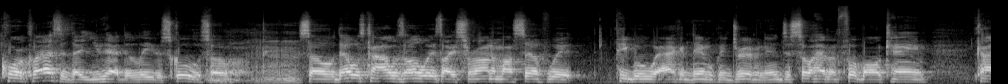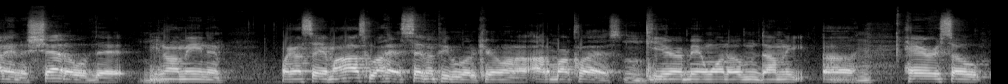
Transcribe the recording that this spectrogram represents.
core classes, that you had to leave the school. So, so that was kind. I was always like surrounding myself with people who were academically driven, and just so having football came kind of in the shadow of that. You know what I mean? And like I said, in my high school, I had seven people go to Carolina out of my class. Kiera being one of them, Dominic uh, Harris. So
